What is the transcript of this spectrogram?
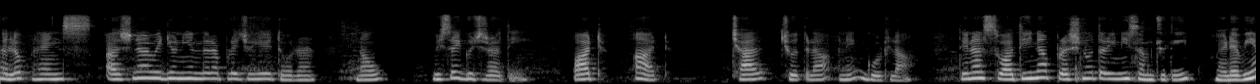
હેલો ફ્રેન્ડ્સ, આજના વિડીયોની અંદર આપણે જોઈએ ધોરણ નવ, વિષય ગુજરાતી, પાઠ આઠ, છાલ છોતલા અને ગોઠલા. તેના સ્વાધીના પ્રશ્નોત્તરીની સમજૂતી મેળવીએ.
